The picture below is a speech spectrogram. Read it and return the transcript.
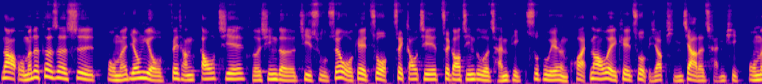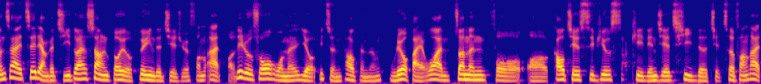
那我们的特色是我们拥有非常高阶核心的技术，所以我可以做最高阶、最高精度的产品，速度也很快。那我也可以做比较平价的产品。我们在这两个极端上都有对应的解决方案啊。例如说，我们有一整套可能五六百万专门 for 呃高阶 CPU socket 连接器的检测方案，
